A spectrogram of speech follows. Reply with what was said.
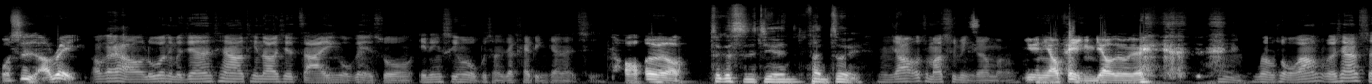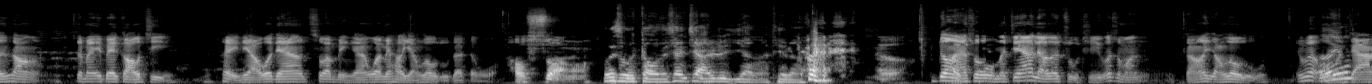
我是阿瑞，OK，好，如果你们今天听到听到一些杂音，我跟你说，一定是因为我不小心在开饼干来吃。好饿哦，这个时间犯罪，你要为什么要吃饼干吗？因为你要配饮料，对不对？嗯，没有错。我刚我现在身上这边一杯高记配饮料，我等一下吃完饼干，外面还有羊肉炉在等我。好爽哦，为什么搞得像假日一样啊？天啊！呃，对我来说，我们今天要聊的主题，为什么讲到羊肉炉？因为我们家、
